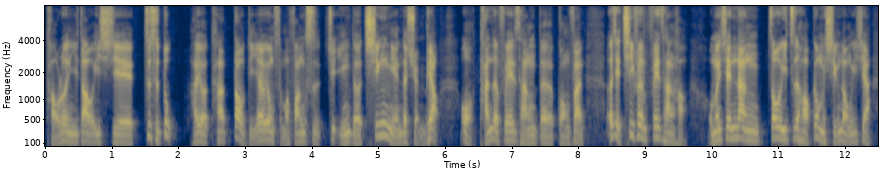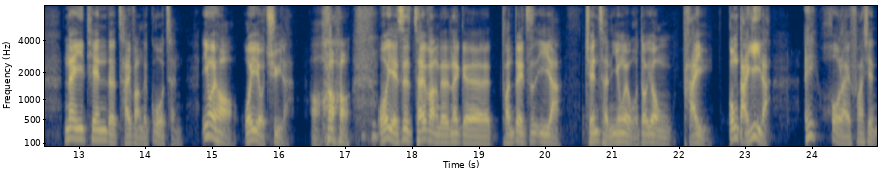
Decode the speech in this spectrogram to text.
讨论到一些支持度，还有他到底要用什么方式去赢得青年的选票。哦，谈得非常的广泛，而且气氛非常好。我们先让周怡之哈跟我们形容一下。那一天的采访的过程，因为哈我也有去啦，哦，我也是采访的那个团队之一啊。全程因为我都用台语攻台语啦，哎，后来发现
